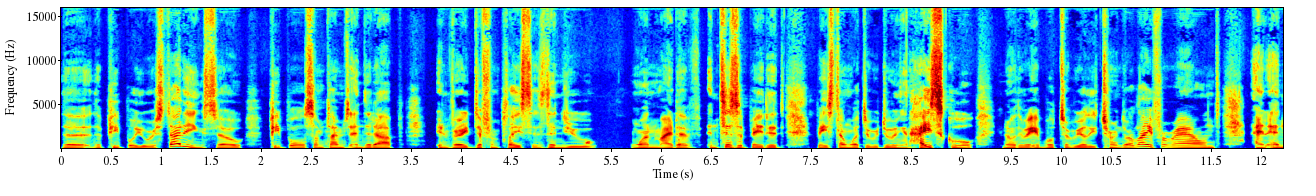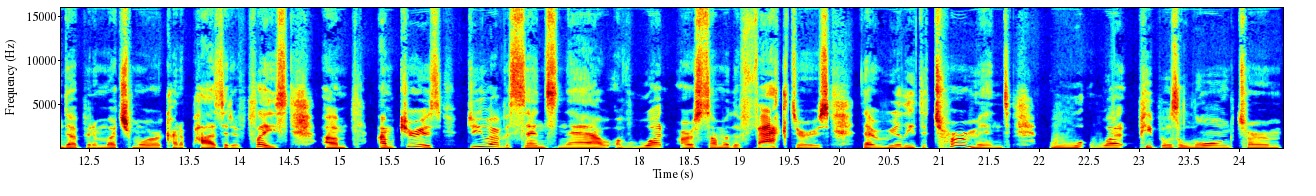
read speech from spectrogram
the the people you were studying. So people sometimes ended up in very different places than you one might have anticipated based on what they were doing in high school. You know, they were able to really turn their life around and end up in a much more kind of positive place. Um, I'm curious, do you have a sense now of what are some of the factors that really determined w- what people's long term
